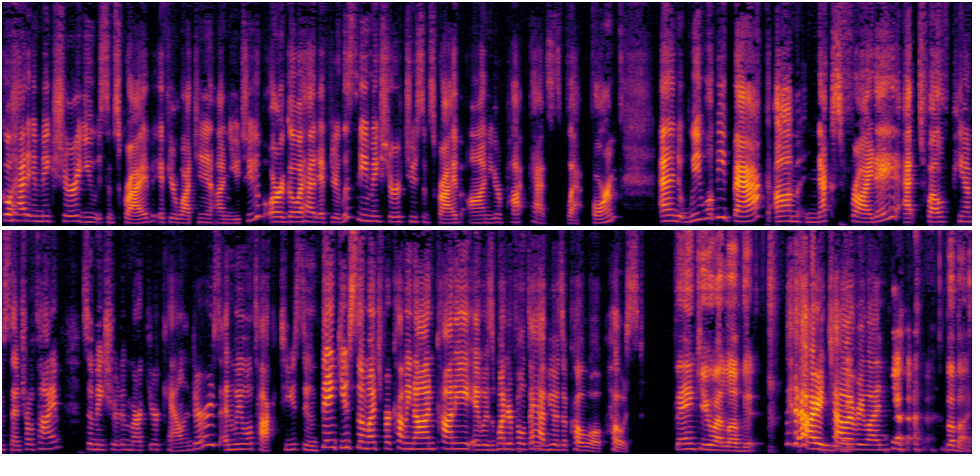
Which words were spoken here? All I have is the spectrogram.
go ahead and make sure you subscribe if you're watching it on YouTube, or go ahead if you're listening, make sure to subscribe on your podcast platform. And we will be back um, next Friday at 12 p.m. Central Time. So make sure to mark your calendars and we will talk to you soon. Thank you so much for coming on, Connie. It was wonderful to have you as a co host. Thank you. I loved it. All right. Ciao, everyone. bye bye.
